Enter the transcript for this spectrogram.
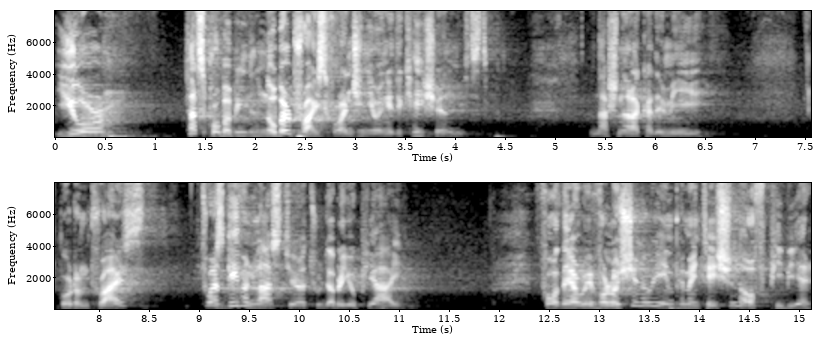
Your, that's probably the Nobel Prize for Engineering Education. It's National Academy Gordon Prize. It was given last year to WPI for their revolutionary implementation of PBL.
